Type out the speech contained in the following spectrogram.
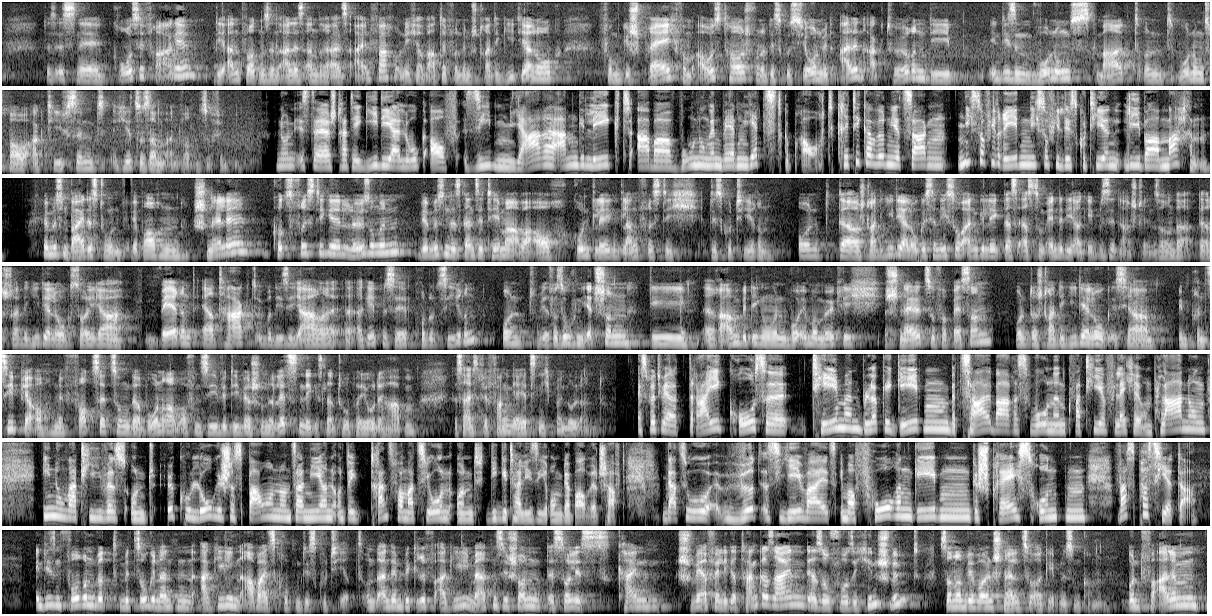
Das ist eine große Frage. Die Antworten sind alles andere als einfach und ich erwarte von dem Strategiedialog, vom Gespräch, vom Austausch, von der Diskussion mit allen Akteuren, die in diesem Wohnungsmarkt und Wohnungsbau aktiv sind, hier zusammen Antworten zu finden. Nun ist der Strategiedialog auf sieben Jahre angelegt, aber Wohnungen werden jetzt gebraucht. Kritiker würden jetzt sagen, nicht so viel reden, nicht so viel diskutieren, lieber machen. Wir müssen beides tun. Wir brauchen schnelle, kurzfristige Lösungen. Wir müssen das ganze Thema aber auch grundlegend langfristig diskutieren. Und der Strategiedialog ist ja nicht so angelegt, dass erst zum Ende die Ergebnisse dastehen, sondern der, Strategiedialog soll ja, während er tagt, über diese Jahre äh, Ergebnisse produzieren. Und wir versuchen jetzt schon, die äh, Rahmenbedingungen, wo immer möglich, schnell zu verbessern. Und der Strategiedialog ist ja im Prinzip ja auch eine Fortsetzung der Wohnraumoffensive, die wir schon in der letzten Legislaturperiode haben. Das heißt, wir fangen ja jetzt nicht bei Null an. Es wird ja drei große Themenblöcke geben. Bezahlbares Wohnen, Quartierfläche und Planung, innovatives und ökologisches Bauen und Sanieren und die Transformation und Digitalisierung der Bauwirtschaft. Dazu wird es jeweils immer Foren geben, Gesprächsrunden. Was passiert da? In diesen Foren wird mit sogenannten agilen Arbeitsgruppen diskutiert. Und an dem Begriff agil merken Sie schon, das soll jetzt kein schwerfälliger Tanker sein, der so vor sich hinschwimmt, sondern wir wollen schnell zu Ergebnissen kommen. Und vor allem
